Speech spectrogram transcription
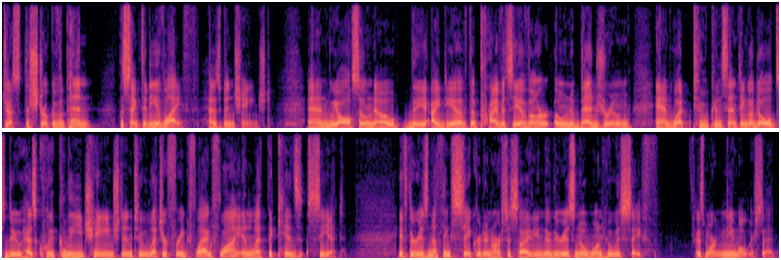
just the stroke of a pen, the sanctity of life has been changed. And we also know the idea of the privacy of our own bedroom and what two consenting adults do has quickly changed into let your freak flag fly and let the kids see it. If there is nothing sacred in our society, then there is no one who is safe as Martin Niemöller said.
